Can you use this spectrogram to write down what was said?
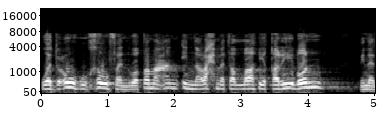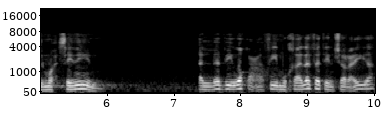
وادعوه خوفاً وطمعاً إن رحمة الله قريب من المحسنين. الذي وقع في مخالفة شرعية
